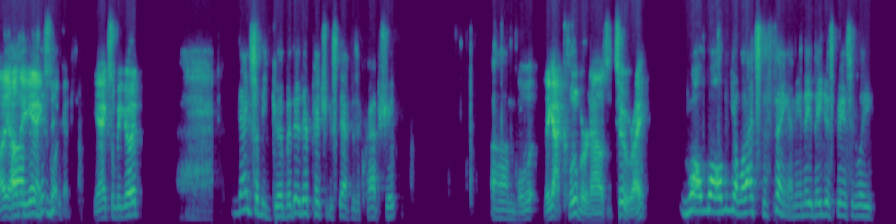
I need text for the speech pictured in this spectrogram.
How, how Um, the Yanks they- looking? Yanks will be good. Yanks will be good, but their, their pitching staff is a crapshoot. Um, Well, they got Kluber now as a two, right? well, well, yeah, well, that's the thing. I mean, they they just basically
